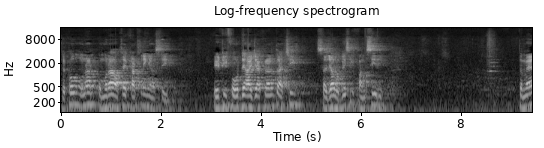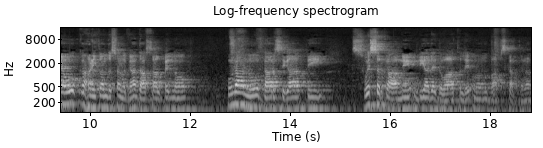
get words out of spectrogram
ਦੇਖੋ, ਉਹਨਾਂ ਉਮਰਾਂ ਉੱਥੇ ਕੱਟ ਲਈਆਂ ਸੀ। 84 ਦੇ ਹਾਈਜੈਕਰਾਂ ਨੂੰ ਤਾਂ ਅੱਛੀ ਸਜ਼ਾ ਹੋ ਗਈ ਸੀ, ਫਾਂਸੀ ਦੀ। ਤਾਂ ਮੈਂ ਉਹ ਕਹਾਣੀ ਤੁਹਾਨੂੰ ਦੱਸਣ ਲੱਗਾ 10 ਸਾਲ ਪਹਿਲਾਂ। ਉਹਨਾਂ ਨੂੰ ਡਰ ਸੀਗਾ ਵੀ ਸਵਿਸ ਸਰਕਾਰ ਨੇ ਇੰਡੀਆ ਦੇ ਦਬਾਅ ਥੱਲੇ ਉਹਨਾਂ ਨੂੰ ਵਾਪਸ ਕਰ ਦੇਣਾ।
